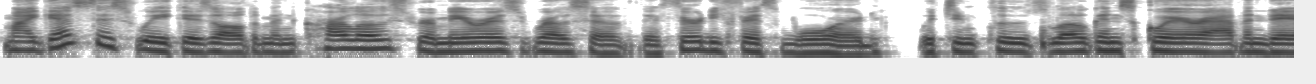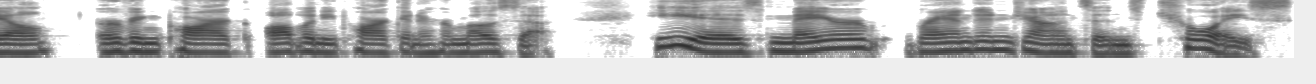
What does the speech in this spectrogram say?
My guest this week is Alderman Carlos Ramirez Rosa of the 35th Ward, which includes Logan Square, Avondale, Irving Park, Albany Park, and Hermosa. He is Mayor Brandon Johnson's choice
